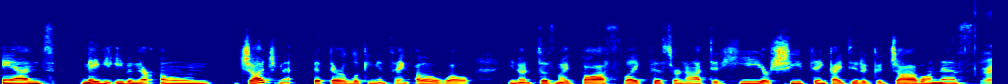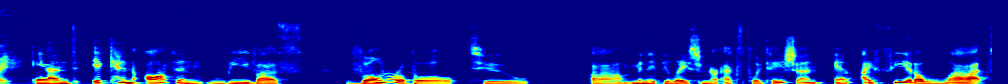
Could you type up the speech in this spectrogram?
and maybe even their own judgment that they're looking and saying, oh, well, you know, does my boss like this or not? Did he or she think I did a good job on this? Right. And it can often leave us vulnerable to um, manipulation or exploitation. And I see it a lot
